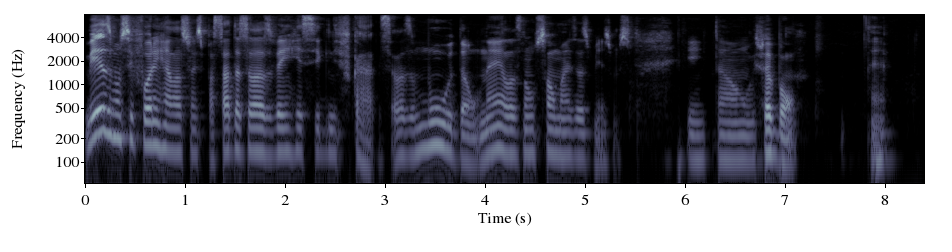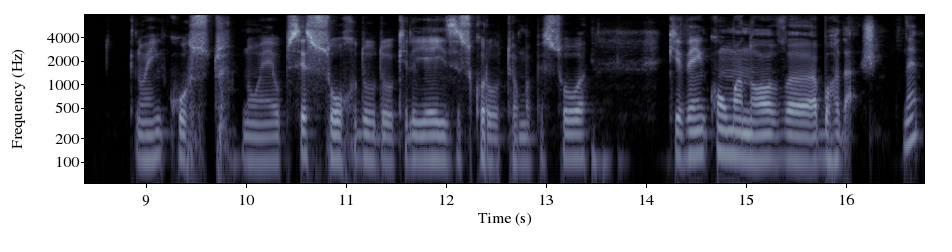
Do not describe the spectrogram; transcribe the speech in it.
mesmo se forem relações passadas, elas vêm ressignificadas, elas mudam, né, elas não são mais as mesmas. Então isso é bom, né, não é encosto, não é obsessor do do aquele ex escroto, é uma pessoa que vem com uma nova abordagem, né.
